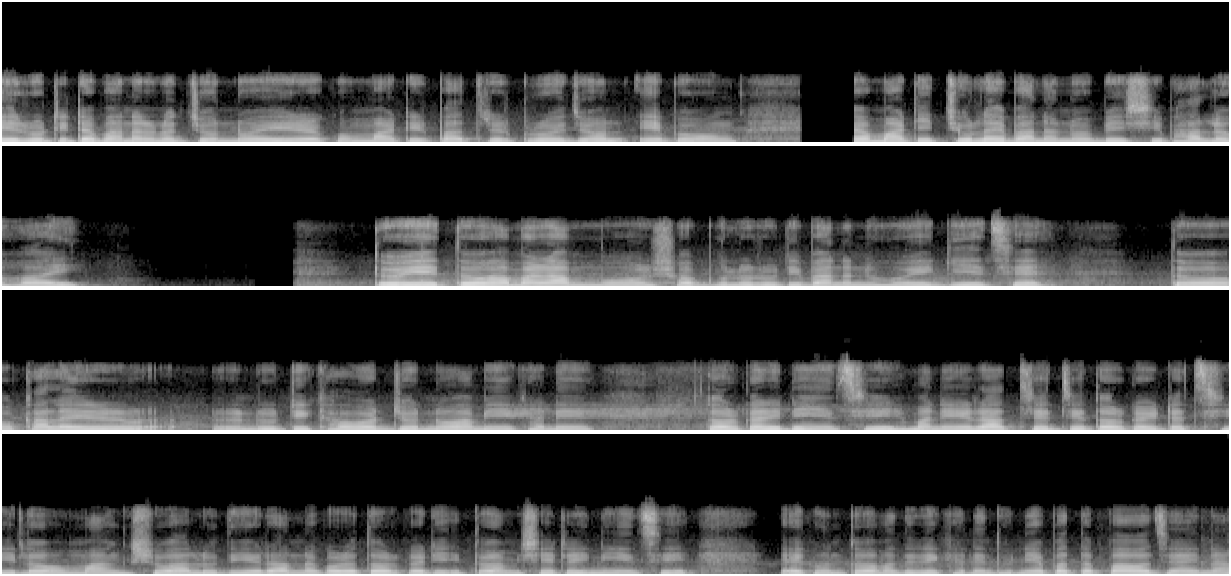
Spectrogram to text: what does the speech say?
এই রুটিটা বানানোর জন্য এরকম মাটির পাত্রের প্রয়োজন এবং মাটির চুলায় বানানো বেশি ভালো হয়। তো এই তো আমার আম্মুর সবগুলো রুটি বানানো হয়ে গিয়েছে। তো কালাইয়ের রুটি খাওয়ার জন্য আমি এখানে তরকারি নিয়েছি। মানে রাত্রের যে তরকারিটা ছিল, মাংস, আলু দিয়ে রান্না করা তরকারি, তো আমি সেটাই নিয়েছি। এখন তো আমাদের এখানে ধনিয়া পাতা পাওয়া যায় না।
